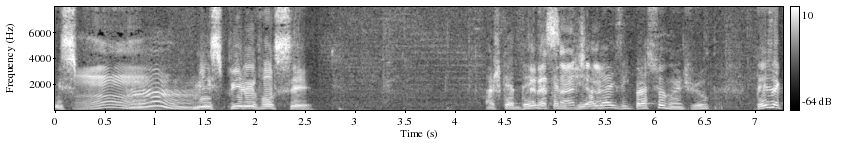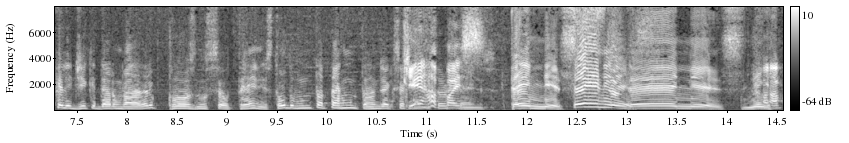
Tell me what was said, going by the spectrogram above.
ins- me inspiro em você. Acho que é desde aquele dia. né? Aliás, impressionante, viu? Desde aquele dia que deram um verdadeiro close no seu tênis, todo mundo tá perguntando onde é que você Que, compra rapaz? tênis. Tênis. Tênis. Tênis. Ninguém-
